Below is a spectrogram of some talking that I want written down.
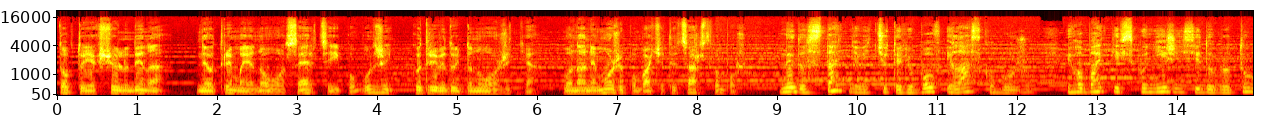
тобто якщо людина не отримає нового серця і побуджень, котрі ведуть до нового життя, вона не може побачити Царство Божого. Недостатньо відчути любов і ласку Божу, його батьківську ніжність і доброту,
